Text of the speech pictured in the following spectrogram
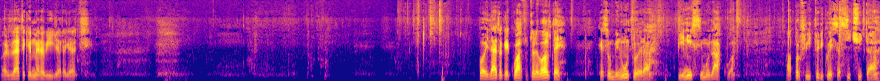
Guardate che meraviglia ragazzi. Poi dato che qua tutte le volte che sono venuto era pienissimo d'acqua, approfitto di questa siccità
